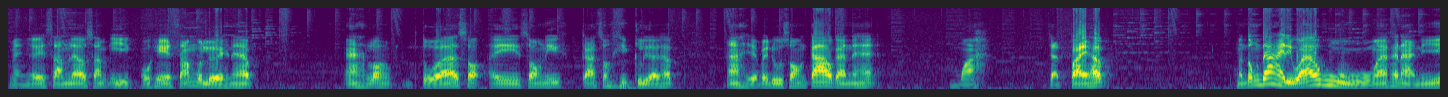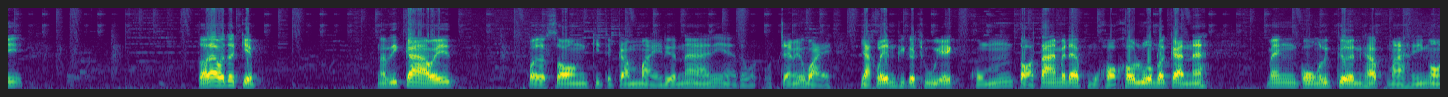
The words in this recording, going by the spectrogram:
แม่งเอ้ยซ้ำแล้วซ้ำอีกโอเคซ้ำหมดเลยนะครับอะรอบตัวซองไอซองนี้การซองนี้เกลือครับอะเดี๋ยวไปดูซองเก้ากันนะฮะมาจัดไปครับ มันต้องได้ดิวะหูมาขนาดนี้ ตอนแรกว่าจะเก็บนาฬิกาไว้เปิดซองกิจกรรมใหม่เดือนหน้าเนี่ยแต่ว่าอดใจไม่ไหว อยากเล่นพิกาชูเอ็กผมต่อต้านไม่ได้ผมขอเข้าร่วมแล้วกันนะ แม่งโกงลือเกินครับ มาทีนี้งอง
